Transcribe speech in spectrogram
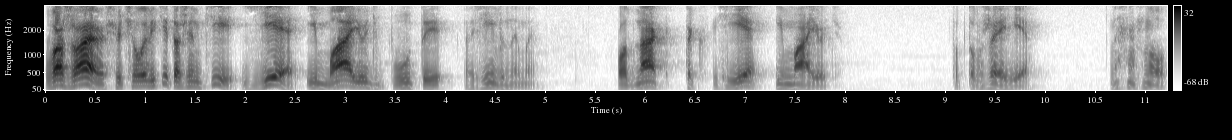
Вважаю, що чоловіки та жінки є і мають бути рівними. Однак так є і мають. Тобто вже є. Ну,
